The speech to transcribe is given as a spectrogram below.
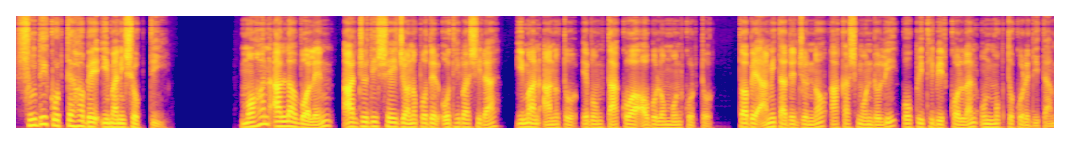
সুদি করতে হবে ইমানি শক্তি। মহান আল্লাহ বলেন, আর যদি সেই জনপদের অধিবাসীরা ইমান আনত এবং তাকোয়া অবলম্বন করত তবে আমি তাদের জন্য আকাশমণ্ডলী ও পৃথিবীর কল্যাণ উন্মুক্ত করে দিতাম।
